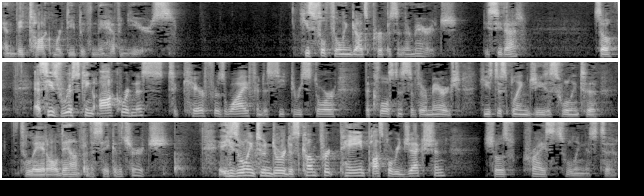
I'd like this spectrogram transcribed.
and they talk more deeply than they have in years. He's fulfilling God's purpose in their marriage. Do you see that? So, as he's risking awkwardness to care for his wife and to seek to restore the closeness of their marriage, he's displaying Jesus willing to, to lay it all down for the sake of the church. He's willing to endure discomfort, pain, possible rejection, shows Christ's willingness to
